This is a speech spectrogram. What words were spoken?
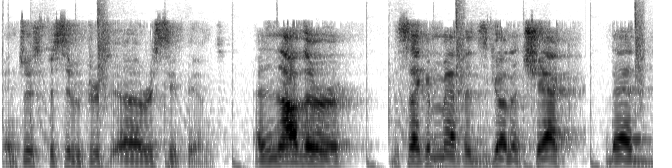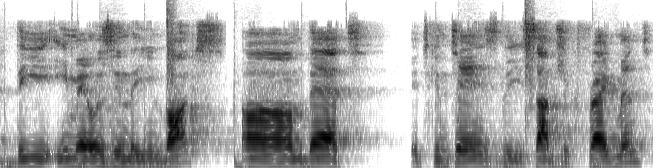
and to a specific uh, recipient. And another, the second method is gonna check that the email is in the inbox, um, that it contains the subject fragment,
